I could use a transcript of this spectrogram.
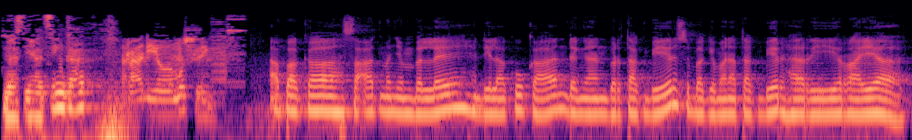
Nasihat singkat Radio Muslim Apakah saat menyembelih dilakukan dengan bertakbir sebagaimana takbir hari raya?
